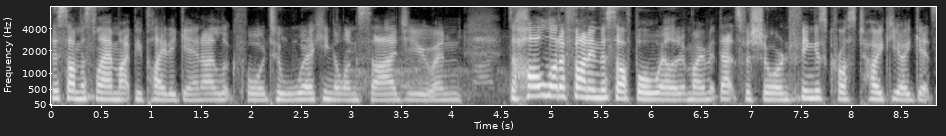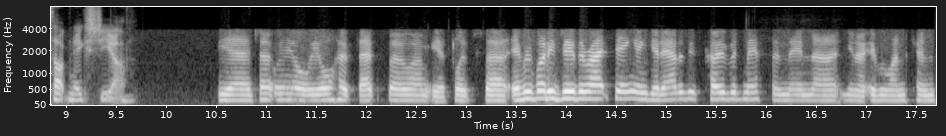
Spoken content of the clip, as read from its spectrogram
the Summer Slam might be played again. I look forward forward to working alongside you. And it's a whole lot of fun in the softball world at the moment, that's for sure. And fingers crossed Tokyo gets up next year. Yeah, don't we all? We all hope that. So um, yes, let's uh, everybody do the right thing and get out of this COVID mess, and then uh, you know everyone can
